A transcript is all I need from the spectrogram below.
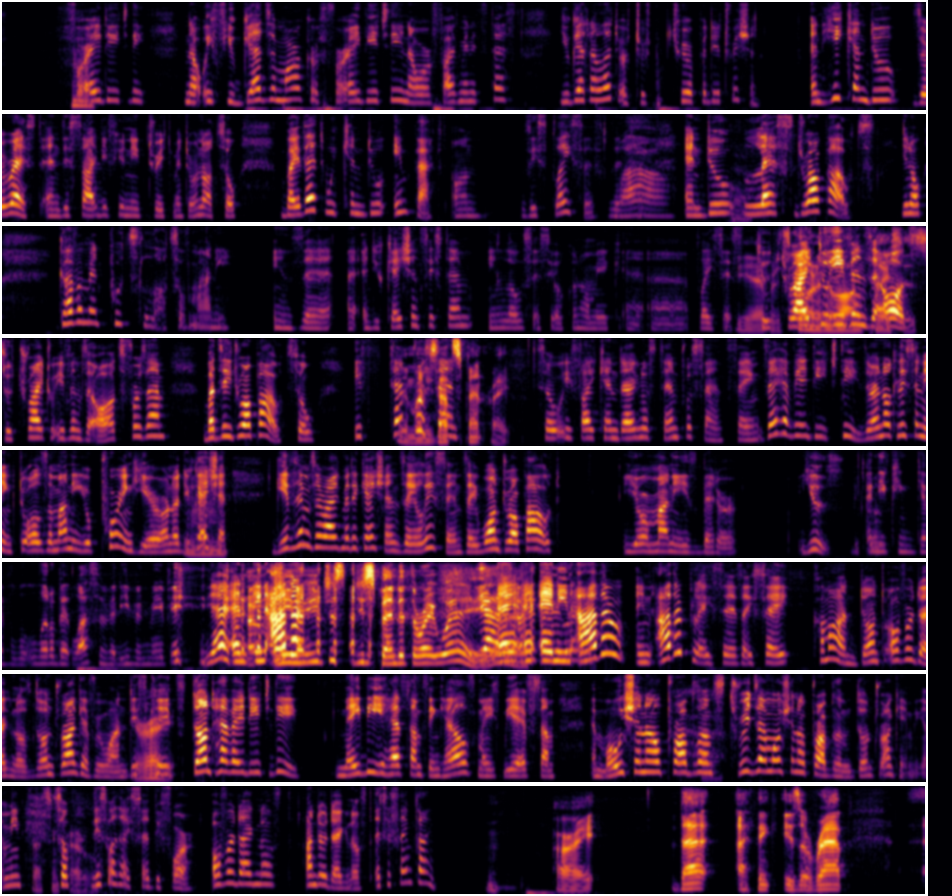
for ADHD. Now, if you get the markers for ADHD in our five-minute test, you get a letter to, to your pediatrician, and he can do the rest and decide if you need treatment or not. So, by that, we can do impact on these places that- Wow. and do less dropouts. You know, government puts lots of money in the uh, education system in low socioeconomic uh, uh, places Yeah, to try to the even the places. odds to try to even the odds for them but they drop out so if 10% The money's not spent right. So if i can diagnose 10% saying they have adhd they're not listening to all the money you're pouring here on education Mm-hmm. give them the right medication they listen they won't drop out your money is better used because And you can give a little bit less of it, even maybe. yeah and in I other mean, you just you spend it the right way. Yeah. and, and- and in other in other places i say come on don't overdiagnose don't drug everyone these right. kids don't have adhd maybe he has something else maybe he has some emotional problems treat the emotional problem don't drug him i mean That's so incredible. this is what i said before overdiagnosed underdiagnosed at the same time All right. That I think is a wrap.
